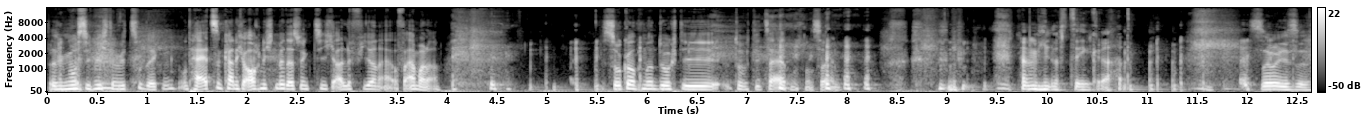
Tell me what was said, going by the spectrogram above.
deswegen muss ich mich damit zudecken. Und heizen kann ich auch nicht mehr, deswegen ziehe ich alle vier auf einmal an. So kommt man durch die, durch die Zeit, muss man sagen. Minus 10 Grad. So ist es.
